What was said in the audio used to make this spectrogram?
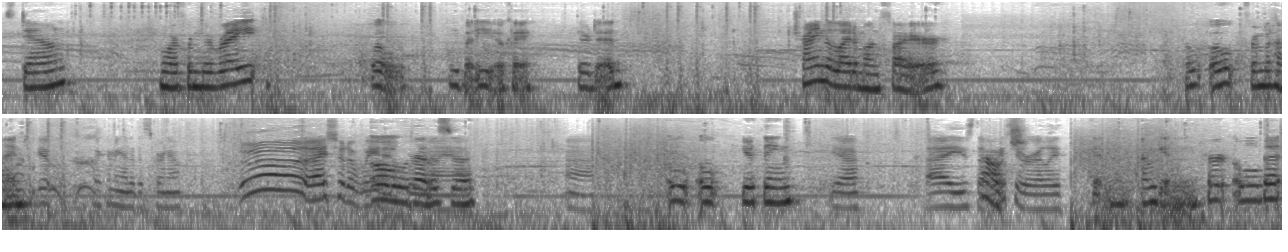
is down. More from the right. Whoa. Hey, buddy. Okay, they're dead. Trying to light them on fire. Oh, oh, from behind. Yep. They're coming out of the door now. Ooh, I should have waited. Oh, for that was a. Uh, Oh, oh, your thing. yeah. I used that way too early. Getting, I'm getting hurt a little bit.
